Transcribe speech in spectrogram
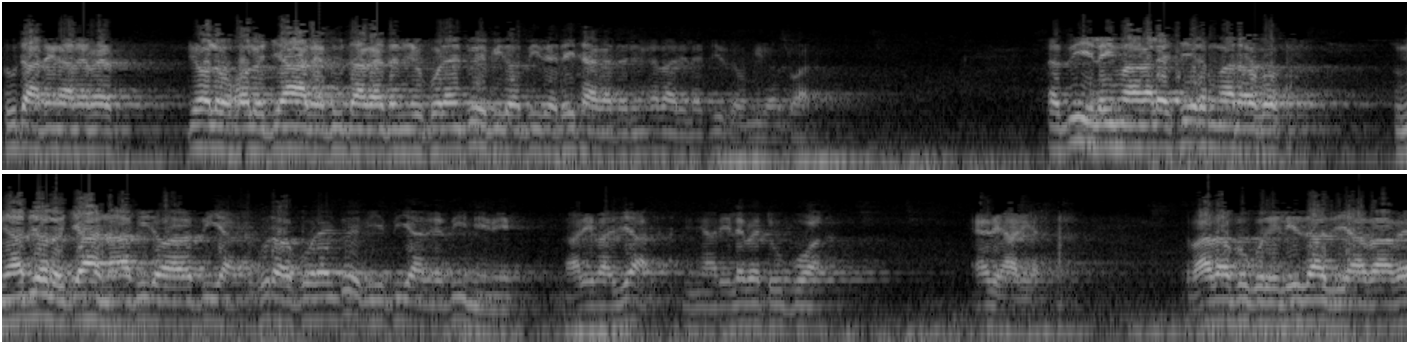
သုဒ္ဓတဲ့ကလည်းပဲပြောလို့ဟောလို့ကြားတယ်သုဒ္ဓကတမျိုးကိုယ်တိုင်တွေ့ပြီးတော့သိတဲ့ဒိဋ္ဌကတည်းကအဲ့ဒါတွေလည်းပြည့်စုံပြီးတော့သွားတယ်အသိလိမ္မာကလည်းခြေတော်မှာတော့ကိုသူများပြောလို့ကြားနာပြီးတော့သိရတာအခုတော့ကိုယ်တိုင်တွေ့ပြီးသိရတယ်သိနေနေဒါတွေပါရပညာတွေလည်းပဲတိုးပွားအဲ့ဒီဟာတွေသ ဘာဝပုဂ္ဂိုလ်တွေလေးစားစရာပါပဲ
